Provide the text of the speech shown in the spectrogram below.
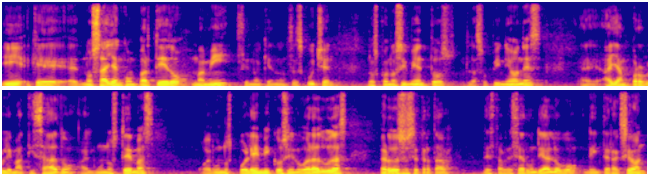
y que eh, nos hayan compartido, no a mí, sino a quienes nos escuchen, los conocimientos, las opiniones, eh, hayan problematizado algunos temas o algunos polémicos, sin lugar a dudas, pero de eso se trataba, de establecer un diálogo, de interacción.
